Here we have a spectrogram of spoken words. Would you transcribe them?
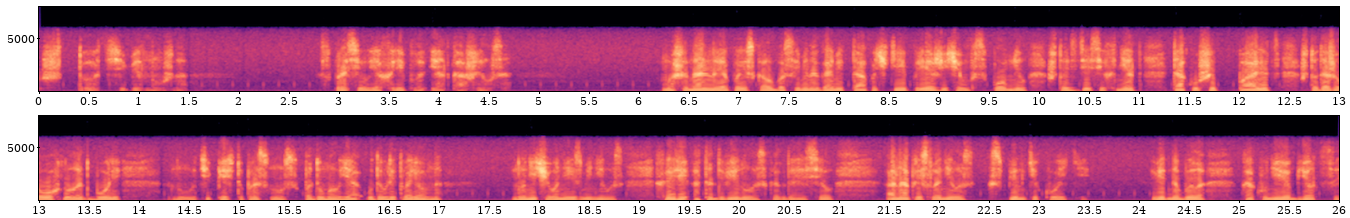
«Что тебе нужно?» Спросил я хрипло и откашлялся. Машинально я поискал босыми ногами тапочки, и прежде чем вспомнил, что здесь их нет, так ушиб палец, что даже охнул от боли. «Ну, теперь-то проснусь», — подумал я удовлетворенно. Но ничего не изменилось. Хэри отодвинулась, когда я сел. Она прислонилась к спинке койки. Видно было, как у нее бьется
